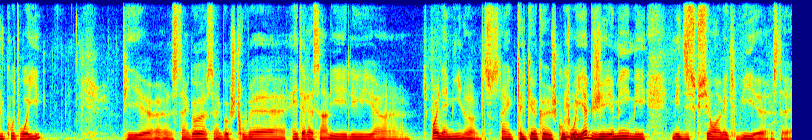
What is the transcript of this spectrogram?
le côtoyer. Puis euh, c'est un gars, c'est un gars que je trouvais intéressant. Les, les c'est pas un ami, là. C'est quelqu'un que je côtoyais, mm-hmm. puis j'ai aimé mes, mes discussions avec lui. Euh, c'était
